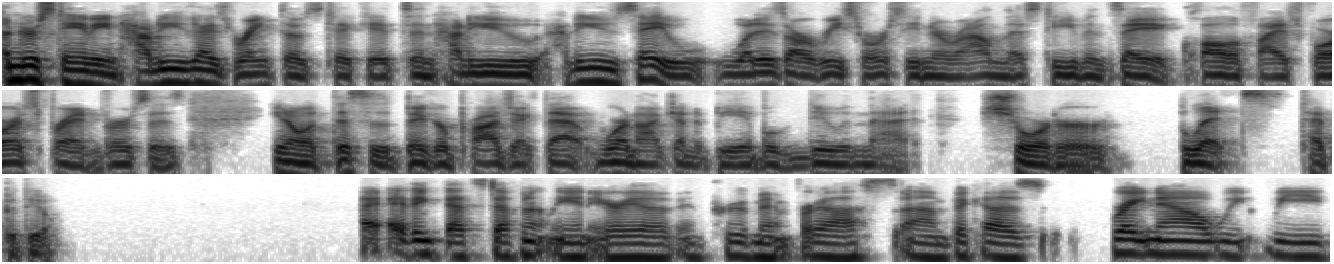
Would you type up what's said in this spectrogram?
understanding how do you guys rank those tickets and how do you how do you say what is our resourcing around this to even say it qualifies for a sprint versus, you know what, this is a bigger project that we're not going to be able to do in that shorter blitz type of deal. I, I, think that's definitely an area of improvement for us um, because right now we we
